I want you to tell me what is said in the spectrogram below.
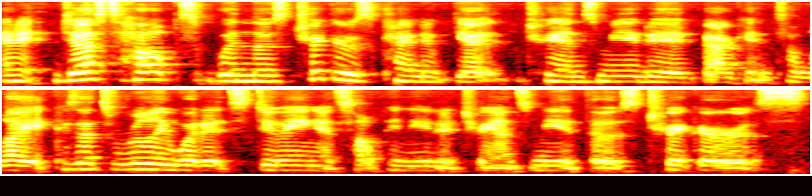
and it just helps when those triggers kind of get transmuted back into light because that's really what it's doing. It's helping you to transmute those triggers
